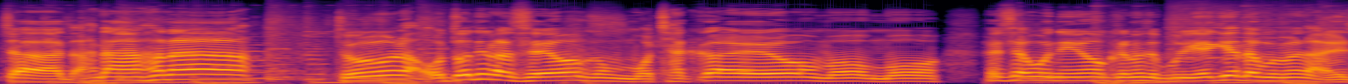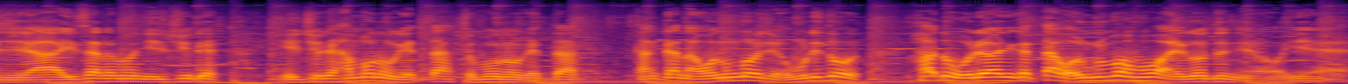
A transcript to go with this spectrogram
자, 하나, 하나, 둘, 어떤 일 하세요? 그럼 뭐 작가예요? 뭐, 뭐, 회사원이에요? 그러면서 뭐 얘기하다 보면 알지. 아, 이 사람은 일주일에, 일주일에 한 번 오겠다, 두 번 오겠다. 잠깐 나오는 거죠. 우리도 하도 오래 하니까 딱 얼굴만 보면 알거든요. 예.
